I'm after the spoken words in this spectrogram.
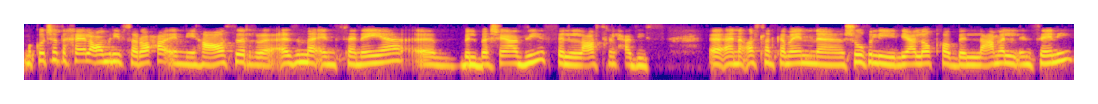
ما كنتش أتخيل عمري بصراحة إني هعاصر أزمة إنسانية بالبشاعة دي في العصر الحديث. أنا أصلا كمان شغلي ليه علاقة بالعمل الإنساني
